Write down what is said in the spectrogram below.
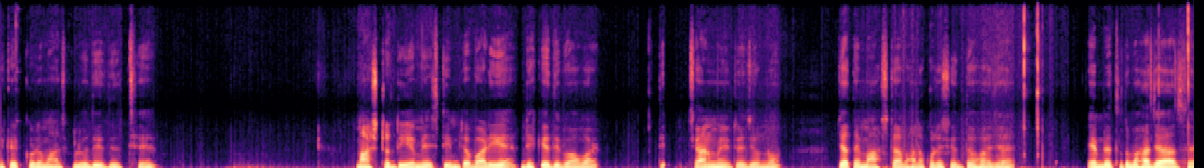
এক এক করে মাছগুলো দিয়ে দিচ্ছে। মাছটা দিয়ে আমি স্টিমটা বাড়িয়ে ঢেকে দেবো আবার চার মিনিটের জন্য, যাতে মাছটা ভালো করে সেদ্ধ হয়ে যায়। এমনিতে তো ভাজা আছে।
